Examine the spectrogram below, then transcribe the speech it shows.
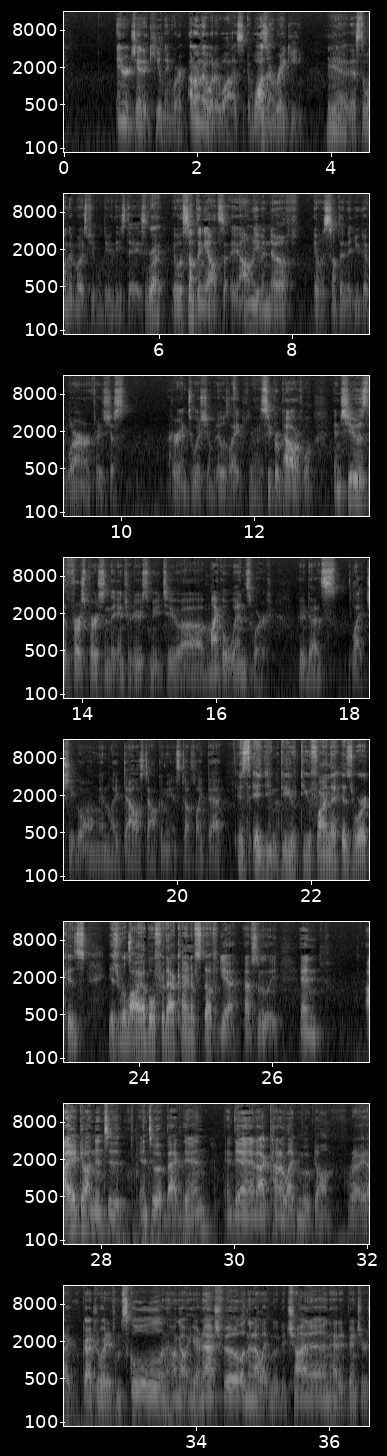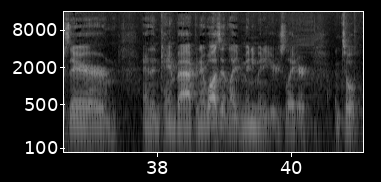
energetic healing work. I don't know what it was. It wasn't Reiki. You Hmm. know, that's the one that most people do these days. Right. It was something else. I don't even know if it was something that you could learn or if it's just her intuition, but it was like Right. super powerful. And she was the first person that introduced me to uh, Michael Winn's work, who does like qigong and like Taoist alchemy and stuff like that. Is, is do you do you find that his work is is reliable for that kind of stuff? Yeah, absolutely. And I had gotten into into it back then, and then I kind of like moved on. Right, I graduated from school and hung out here in Asheville, and then I like moved to China and had adventures there, and and then came back. And it wasn't like many many years later until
